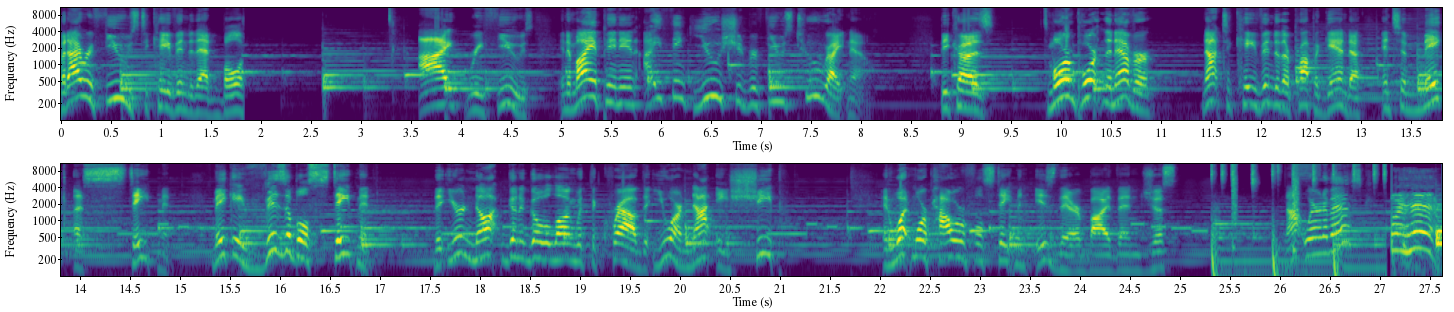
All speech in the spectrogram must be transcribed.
But I refuse to cave into that bullshit. I refuse. And in my opinion, I think you should refuse too right now. Because it's more important than ever not to cave into their propaganda and to make a statement. Make a visible statement that you're not going to go along with the crowd, that you are not a sheep. And what more powerful statement is there by than just not wearing a mask? Go ahead.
